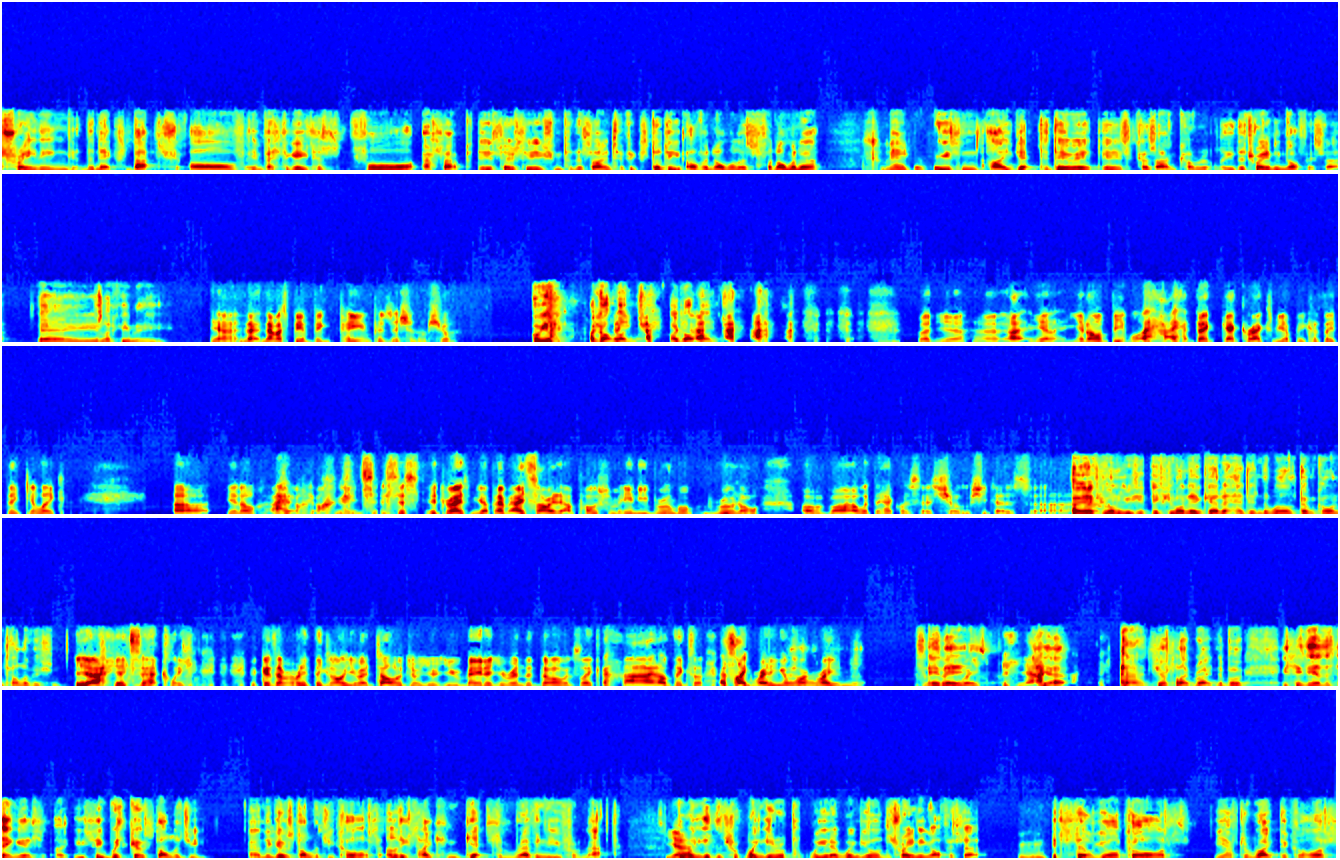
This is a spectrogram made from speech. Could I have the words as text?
training the next batch of investigators for ASAP, the Association for the Scientific Study of Anomalous Phenomena. And the reason I get to do it is because I'm currently the training officer. Yay, lucky me. Yeah, that, that must be a big paying position, I'm sure. Oh, yeah, I got lunch. I got lunch. but yeah, uh, I, you, you know, people I, that that cracks me up because they think you're like, uh, you know, I don't know. It's, it's just it drives me up. I, I saw it, a post from Amy Bruni, Bruni of uh, what the heck was that show she does? Uh, Oh, yeah, if you want to be, if you want to get ahead in the world, don't go on television. Yeah, exactly. Because everybody thinks, oh, you're intelligent, you you made it, you're in the dough. It's like I don't think so. It's like writing a book, right? you're. It's the same way. Yeah. yeah, just like writing a book. You see, the other thing is, uh, you see, with ghostology and the Mhm. ghostology course, at least I can get some revenue from that. Yeah. But when you're the tr- when you're a, you know when you're the training officer, Mhm. it's still your course. You have to write the course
